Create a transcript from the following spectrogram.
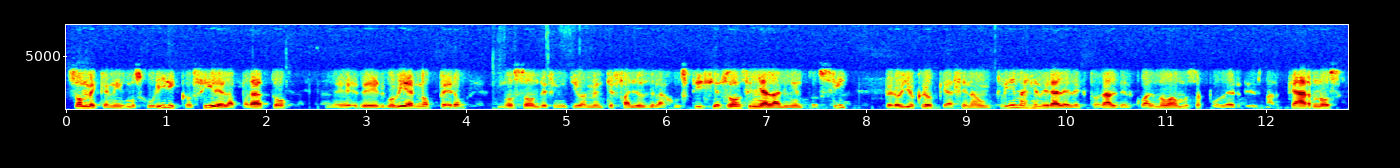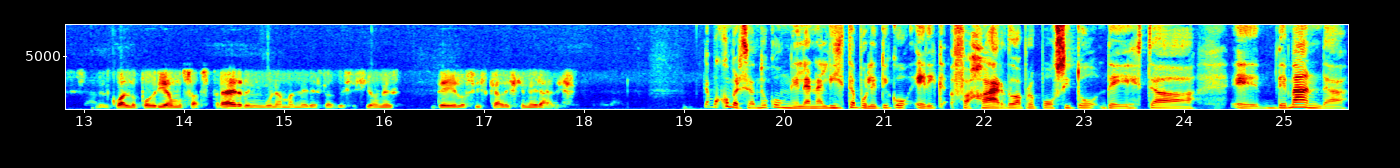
son mecanismos jurídicos, sí, del aparato del gobierno, pero no son definitivamente fallos de la justicia, son señalamientos, sí, pero yo creo que hacen a un clima general electoral del cual no vamos a poder desmarcarnos, del cual no podríamos abstraer de ninguna manera estas decisiones de los fiscales generales. Estamos conversando con el analista político Eric Fajardo a propósito de esta eh, demanda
